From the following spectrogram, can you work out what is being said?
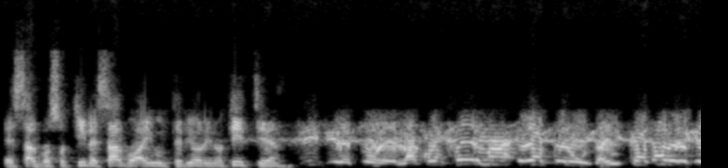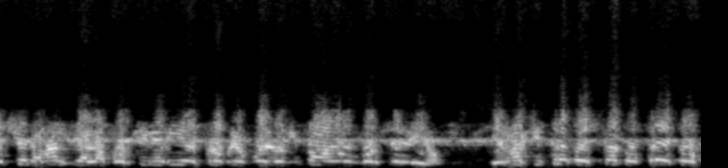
eh, Salvo Sottile. Salvo, hai ulteriori notizie? Sì, direttore, la conferma è avvenuta. Il cadavere che c'è davanti alla portineria è proprio quello di Paolo Borsellino. Il magistrato è stato preso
